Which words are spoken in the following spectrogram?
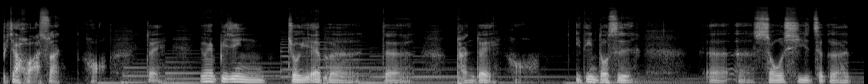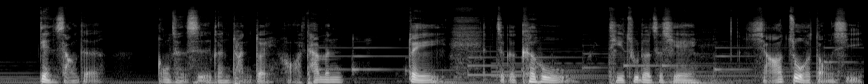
比较划算。好，对，因为毕竟九一 App 的团队，好，一定都是呃呃熟悉这个电商的工程师跟团队，好，他们对这个客户提出的这些想要做的东西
